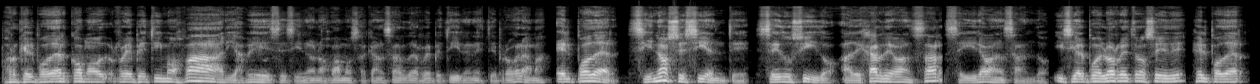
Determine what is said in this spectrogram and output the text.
Porque el poder, como repetimos varias veces y no nos vamos a cansar de repetir en este programa, el poder, si no se siente seducido a dejar de avanzar, seguirá avanzando. Y si el pueblo retrocede, el poder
